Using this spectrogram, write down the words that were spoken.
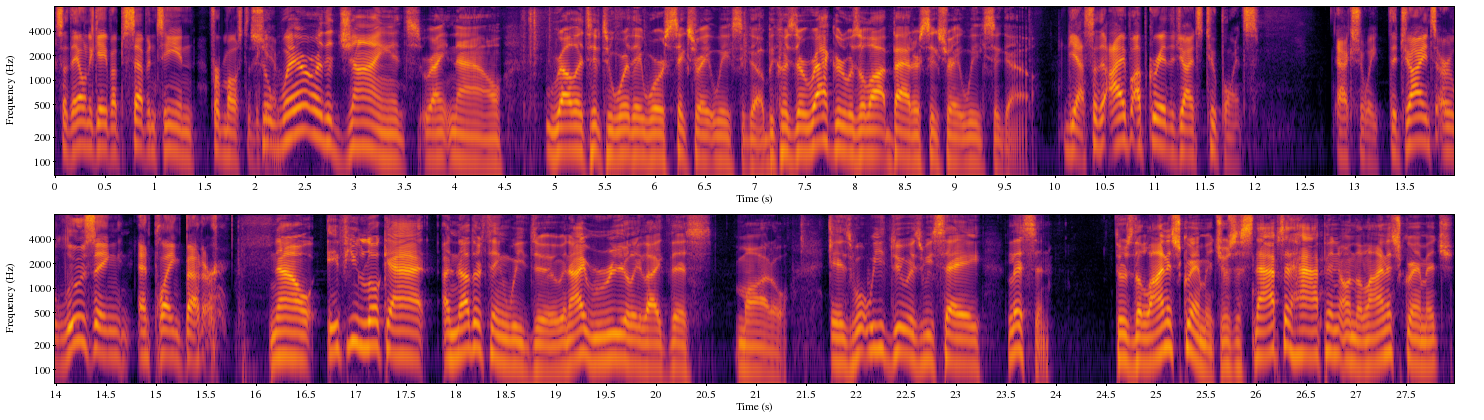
So they only gave up 17 for most of the so game. So where are the Giants right now relative to where they were six or eight weeks ago? Because their record was a lot better six or eight weeks ago. Yeah, so the, I've upgraded the Giants two points. Actually, the Giants are losing and playing better. Now, if you look at another thing we do, and I really like this model, is what we do is we say, listen, there's the line of scrimmage. There's the snaps that happen on the line of scrimmage.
